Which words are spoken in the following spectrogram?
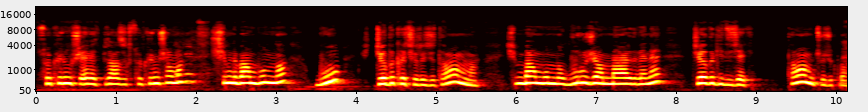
sökülmüş evet birazcık sökülmüş ama şimdi ben bununla bu cadı kaçırıcı tamam mı? Şimdi ben bununla vuracağım merdivene cadı gidecek. Tamam mı çocuklar?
